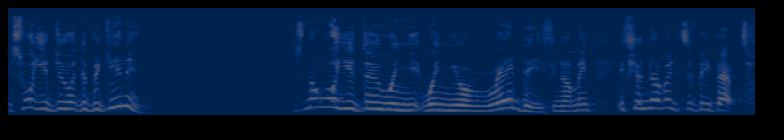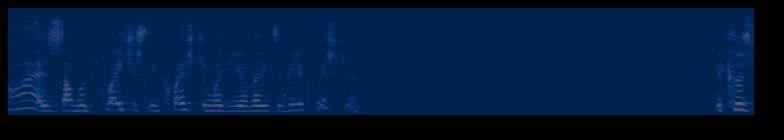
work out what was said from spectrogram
It's what you do at the beginning. It's not what you do when, you, when you're ready, if you know what I mean. If you're not ready to be baptized, I would graciously question whether you're ready to be a Christian. Because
